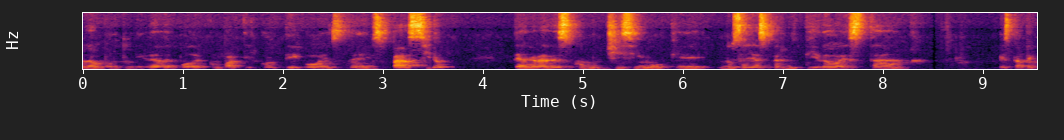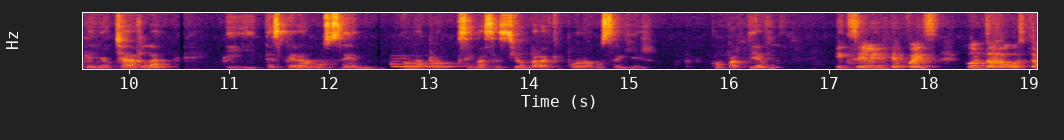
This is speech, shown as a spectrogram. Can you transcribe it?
la oportunidad de poder compartir contigo este espacio. Te agradezco muchísimo que nos hayas permitido esta, esta pequeña charla y te esperamos en, en la próxima sesión para que podamos seguir compartiendo. Excelente, pues con todo gusto.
